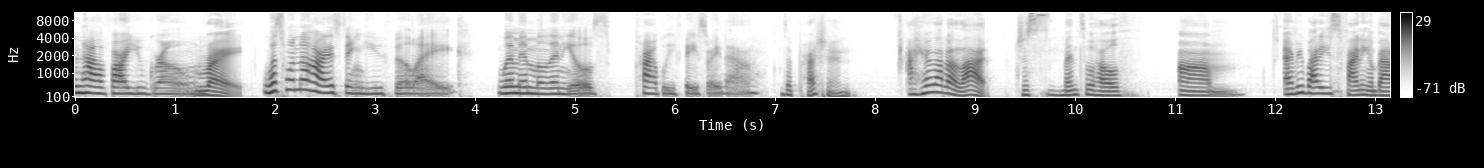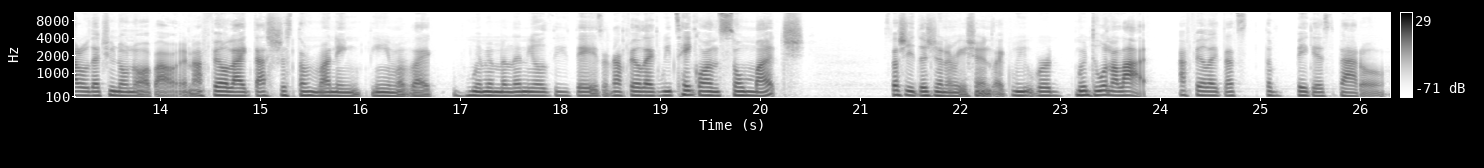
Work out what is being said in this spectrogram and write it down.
and how far you've grown. right. What's one of the hardest things you feel like women millennials probably face right now? Depression. I hear that a lot. Just mental health. Um everybody's fighting a battle that you don't know about. And I feel like that's just the running theme of like women millennials these days. And I feel like we take on so much, especially this generation. Like we, we're we're doing a lot. I feel like that's the biggest battle.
